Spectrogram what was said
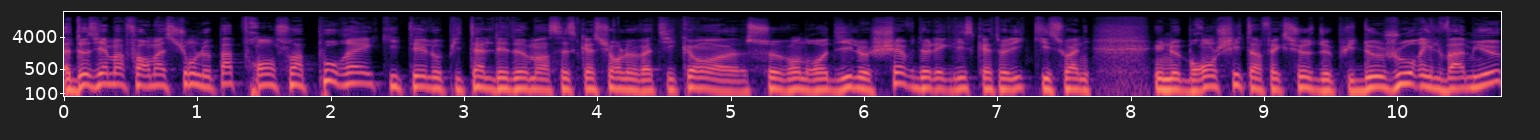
Deuxième information, le pape François pourrait quitter l'hôpital dès demain. C'est ce qu'assure le Vatican euh, ce vendredi. Le chef de l'Église catholique qui soigne une bronchite infectieuse depuis deux deux jours. Il va mieux.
